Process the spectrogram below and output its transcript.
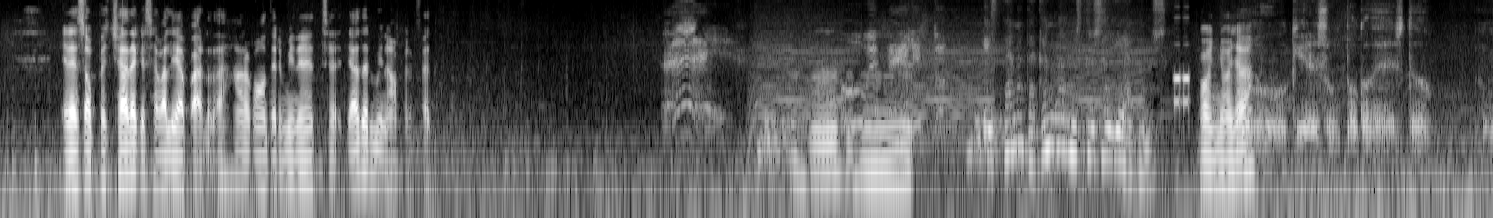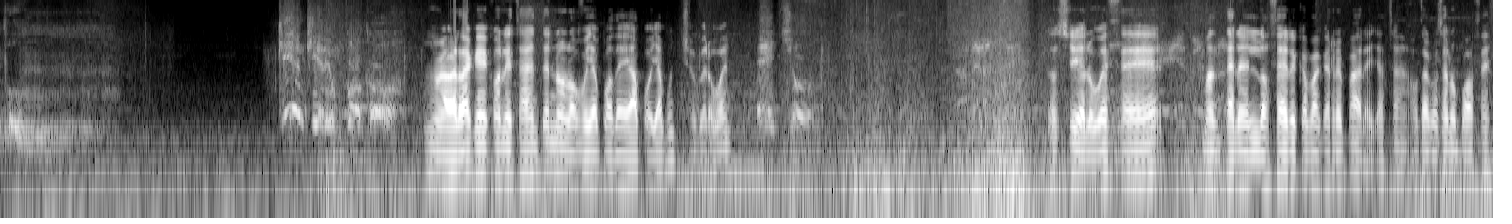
he de sospechar de que se valía parda. Ahora cuando termine este. Ya ha terminado, perfecto. Están atacando a nuestros aliados. Coño, ya. Uh, ¿Quieres un poco de esto? ¿Quién quiere un poco? La verdad que con esta gente no los voy a poder apoyar mucho, pero bueno. Hecho. Entonces sí, el VC es mantenerlo cerca para que repare, ya está. Otra cosa no puedo hacer.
